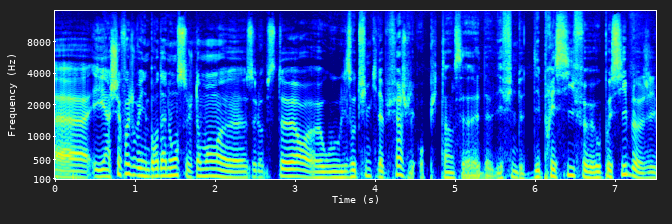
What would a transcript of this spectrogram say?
Euh, et à chaque fois que je voyais une bande-annonce, justement euh, The Lobster euh, ou les autres films qu'il a pu faire, je me dis oh putain, c'est de- des films de dépressifs euh, au possible. J'ai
